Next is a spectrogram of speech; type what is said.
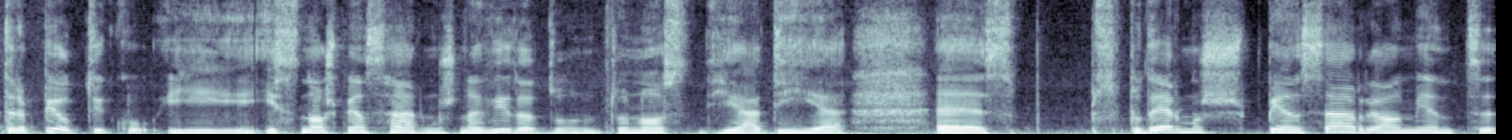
terapêutico. E, e, se nós pensarmos na vida do, do nosso dia a dia, uh, se se pudermos pensar realmente uh,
